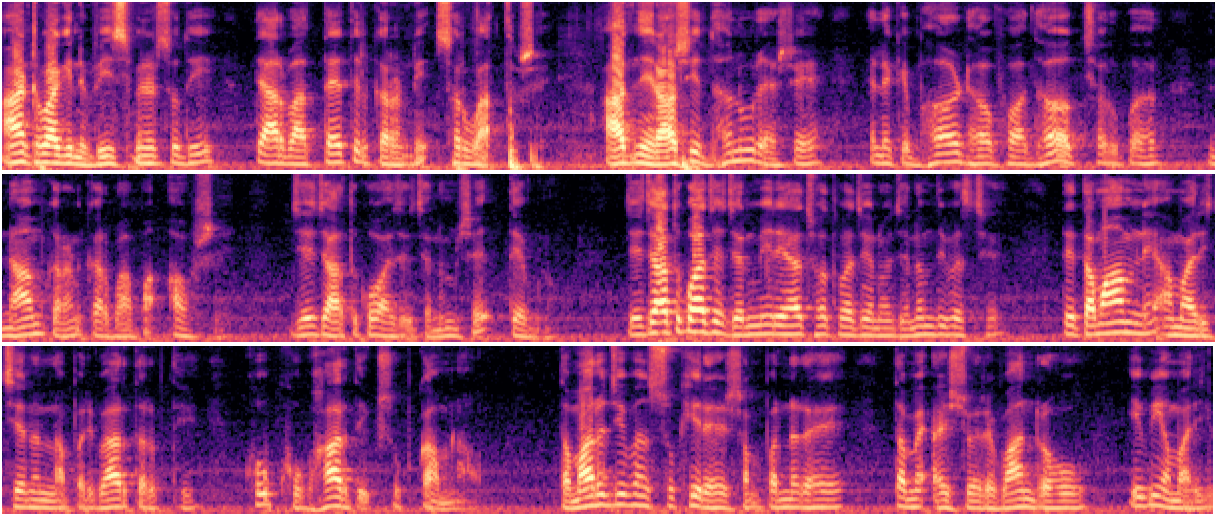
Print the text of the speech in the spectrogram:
આઠ વાગીને વીસ મિનિટ સુધી. ત્યારબાદ તૈતિલ કરણની શરૂઆત થશે. આજની રાશિ ધનુ રહેશે, એટલે કે ભ, ઢ, ફ, ધ અક્ષર ઉપર નામકરણ કરવામાં આવશે. જે જાતકો આજે જન્મશે તેમનું. જે જાતકો આજે જન્મી રહ્યા છો અથવા જેનો જન્મદિવસ છે, તે તમામને અમારી ચેનલના પરિવાર તરફથી ખૂબ ખૂબ હાર્દિક શુભકામનાઓ. તમારું જીવન સુખી રહે, સંપન્ન રહે, તમે ઐશ્વર્યવાન રહો એવી અમારી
